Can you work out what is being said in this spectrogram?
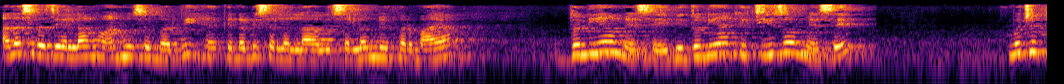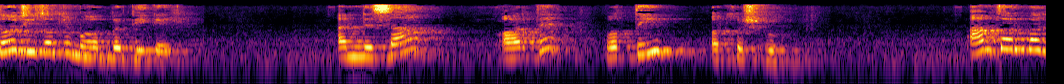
انس رضی اللہ عنہ سے مروی ہے کہ نبی صلی اللہ علیہ وسلم نے فرمایا، دنیا میں سے بھی دنیا کی چیزوں میں سے مجھے دو چیزوں کی محبت دی گئی، النساء، عورتیں وہ طیب اور خوشبو۔ عام طور پر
